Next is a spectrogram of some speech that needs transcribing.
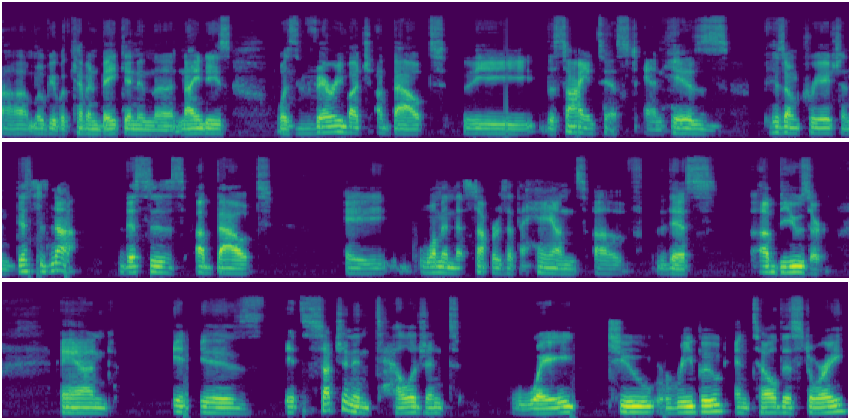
uh, movie with Kevin Bacon in the '90s was very much about the the scientist and his his own creation. This is not. This is about a woman that suffers at the hands of this abuser, and it is it's such an intelligent way to reboot and tell this story.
